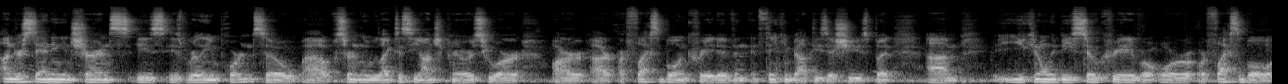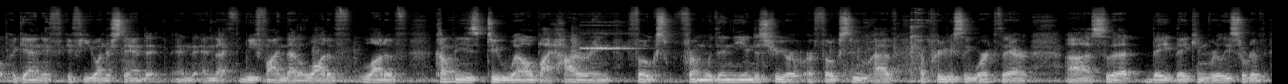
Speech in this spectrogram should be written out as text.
understanding insurance is is really important. So uh, certainly we like to see entrepreneurs who are are, are, are flexible and creative and, and, thinking about these issues. But um, you can only be so creative or, or, or, flexible again if, if you understand it. And and I, we find that a lot of a lot of companies do well by hiring folks from within the industry or, or folks who have, have previously worked there, uh, so that they they can really sort of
